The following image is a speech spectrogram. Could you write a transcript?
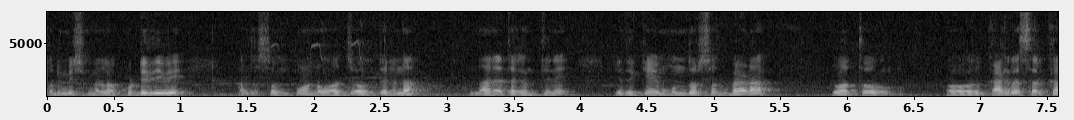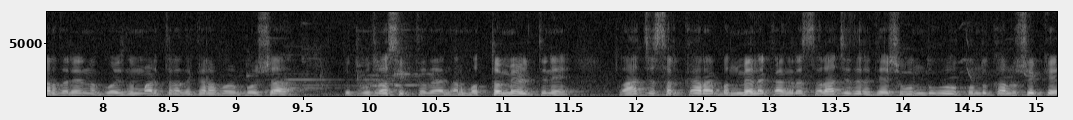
ಪರ್ಮಿಷನ್ ಮೇಲೆ ನಾವು ಕೊಟ್ಟಿದ್ದೀವಿ. ಅದು ಸಂಪೂರ್ಣವಾದ ಜವಾಬ್ದಾರಿನ ನಾನೇ ತಗೊಂತೀನಿ. ಇದಕ್ಕೆ ಮುಂದುವರ್ಸೋದು ಬೇಡ. ಇವತ್ತು ಕಾಂಗ್ರೆಸ್ ಸರ್ಕಾರದಲ್ಲಿ ಏನು ಘೋಷಣೆ ಮಾಡ್ತೀರ ಅದಕ್ಕೆ ಬಹುಶಃ ಇದು ಉದ್ರ ಸಿಗ್ತದೆ. ನಾನು ಮತ್ತೊಮ್ಮೆ ಹೇಳ್ತೀನಿ, ರಾಜ್ಯ ಸರ್ಕಾರ ಬಂದಮೇಲೆ ಕಾಂಗ್ರೆಸ್ ರಾಜ್ಯದಲ್ಲಿ ದೇಶ ಒಂದು ಒಂದು ಕಾಲು ವರ್ಷಕ್ಕೆ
